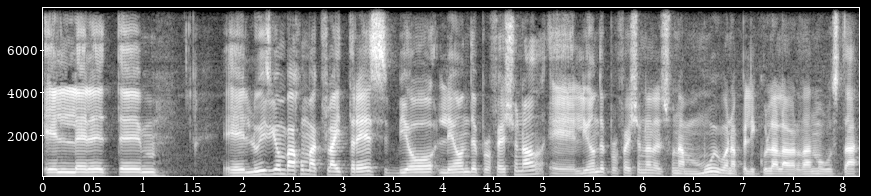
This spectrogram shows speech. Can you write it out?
el, el, eh, Luis-McFly 3 vio Leon the Professional. Eh, Leon the Professional es una muy buena película, la verdad me gusta,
